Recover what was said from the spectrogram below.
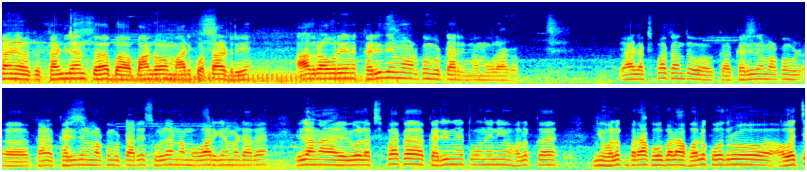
ಕಣ್ ಕಣ್ಲಿ ಅಂತ ಬಾಂಡವಾಳ ಮಾಡಿ ಕೊಟ್ಟಾಳ್ರಿ. ಆದ್ರೆ ಅವ್ರೇನು ಖರೀದಿ ಮಾಡ್ಕೊಂಡ್ಬಿಟ್ಟಾರ್ರಿ ನಮ್ಮ ಊರಾಗ ಎರಡು ಲಕ್ಷ ರೂಪಾಯಿ ಅಂತೂ ಕ- ಖರೀದಿ ಮಾಡ್ಕೊಂಡು ಖರೀದಿ ಮಾಡ್ಕೊಂಡ್ಬಿಟ್ಟಾರ್ರಿ ಸುಳ್ಳ ನಮ್ಮ ಅವ್ವಾರಿಗೆ ಏನು ಮಾಡ್ಯಾರ, ಇಲ್ಲ ನಾ ಏಳು ಲಕ್ಷ ರೂಪಾಯಿ ಖರೀದಿನೇ ತೊಗೊಂಡೆ, ನೀವು ಹೊಲಕ್ಕೆ ನೀವು ಹೊಲಕ್ಕೆ ಬರಕ್ಕೆ ಹೋಗ್ಬೇಡ. ಹೊಲಕ್ಕೆ ಹೋದರೂ ಅವಚ್ಚ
